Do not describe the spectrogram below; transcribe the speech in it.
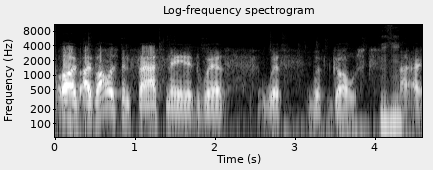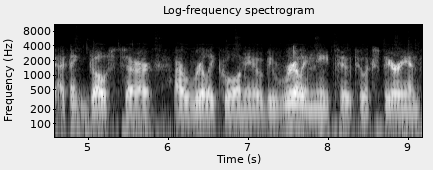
Well, I've, I've always been fascinated with with with ghosts. I, I think ghosts are are really cool. I mean, it would be really neat to to experience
